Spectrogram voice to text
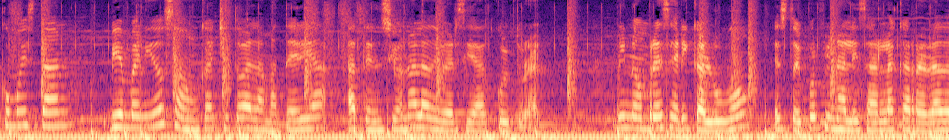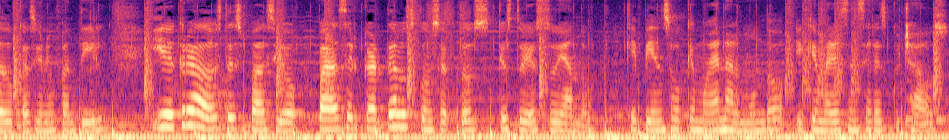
¿cómo están? Bienvenidos a un cachito de la materia Atención a la diversidad cultural. Mi nombre es Erika Lugo, estoy por finalizar la carrera de educación infantil y he creado este espacio para acercarte a los conceptos que estoy estudiando, que pienso que mueven al mundo y que merecen ser escuchados.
